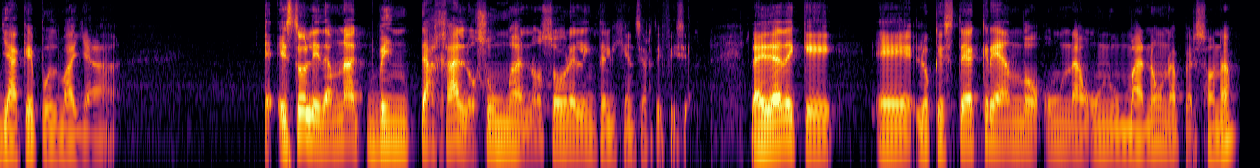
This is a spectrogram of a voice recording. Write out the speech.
ya que pues vaya, e, esto le da una ventaja a los humanos sobre la inteligencia artificial. La idea de que eh, lo que esté creando una, un humano, una persona,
